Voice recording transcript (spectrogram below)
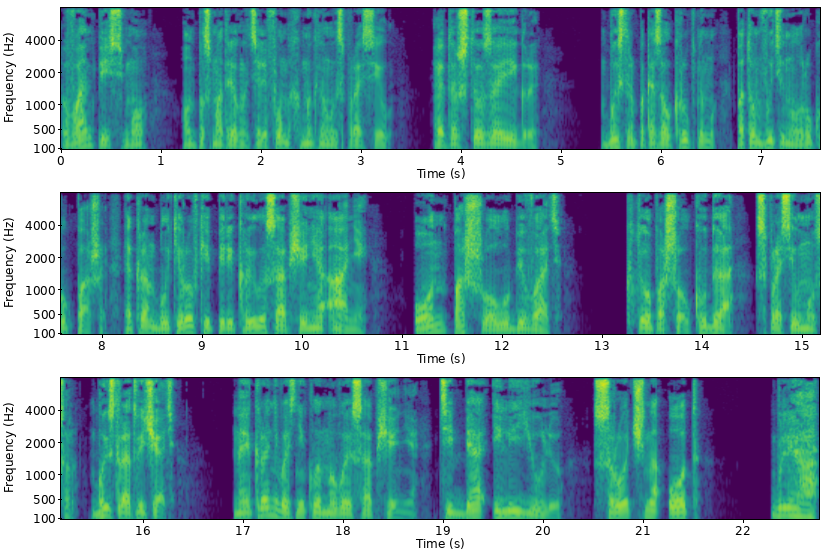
«Вам письмо». Он посмотрел на телефон, хмыкнул и спросил. «Это что за игры?» Быстро показал крупному, потом вытянул руку к Паше. Экран блокировки перекрыло сообщение Ани. Он пошел убивать. «Кто пошел? Куда?» — спросил мусор. «Быстро отвечать!» На экране возникло новое сообщение. «Тебя или Юлю? Срочно от...» «Бля!»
